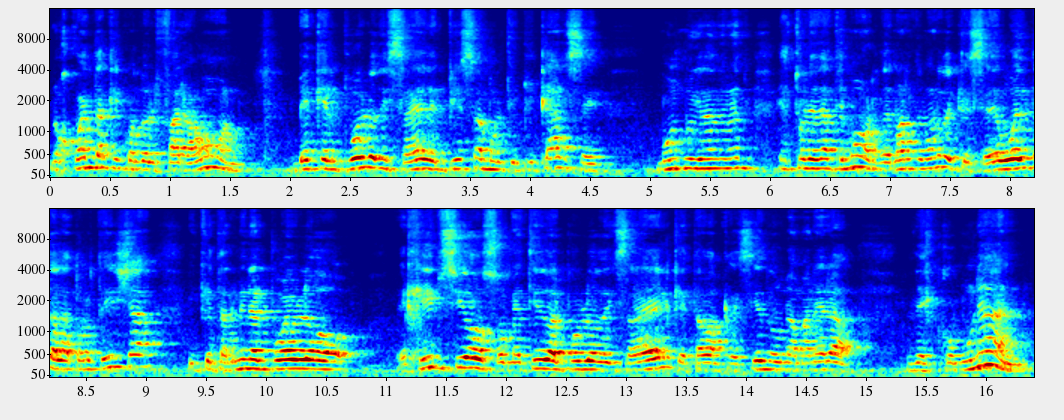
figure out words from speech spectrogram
Nos cuenta que cuando el faraón ve que el pueblo de Israel empieza a multiplicarse, muy, muy grandemente, esto le da temor, de mar temor de que se dé vuelta la tortilla y que termine el pueblo egipcio sometido al pueblo de Israel que estaba creciendo de una manera descomunal.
